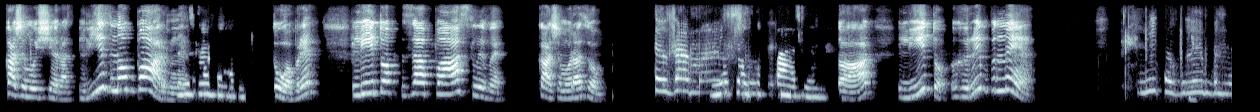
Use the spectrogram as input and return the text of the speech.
Кажемо ще раз, різнобарвне. Добре. Літо запасливе. Кажемо разом. Так. Літо грибне. Літо глибне.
